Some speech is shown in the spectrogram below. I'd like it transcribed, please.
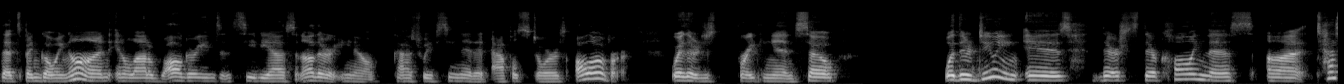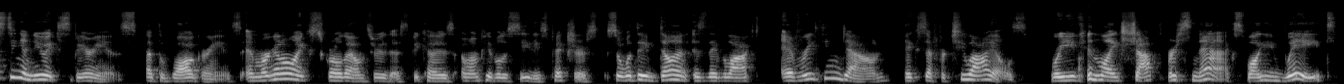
that's been going on in a lot of Walgreens and CVS and other you know gosh we've seen it at Apple stores all over where they're just breaking in so what they're doing is they're they're calling this uh, testing a new experience at the Walgreens, and we're gonna like scroll down through this because I want people to see these pictures. So what they've done is they've locked everything down except for two aisles where you can like shop for snacks while you wait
